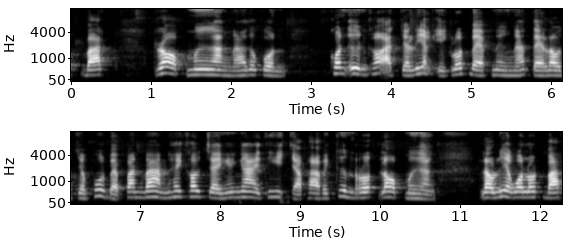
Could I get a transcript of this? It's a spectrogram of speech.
ถบัสรอบเมืองนะทุกคน คนอื่นเขาอาจจะเรียกอีกรถแบบหนึ่งนะ แต่เราจะพูดแบบบ้านๆ ให้เข้าใจง่าย ๆ ที่จะพาไปขึ้นรถรอบเมือง เราเรียกว่ารถบัส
